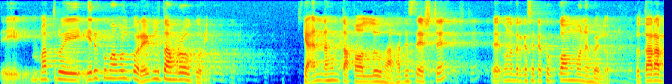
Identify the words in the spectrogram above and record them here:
এই মাত্র এই এরকম আমল করে, এগুলো তো আমরাও করি। কান্নাহুম তাকাল্লুহা হাদিসে এসছে ওনাদের কাছে এটা খুব কম মনে হইল। তো তারা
